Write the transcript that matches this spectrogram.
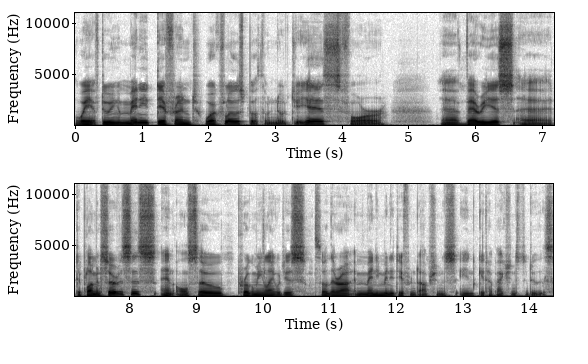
a way of doing many different workflows, both on Node.js for uh, various uh, deployment services and also programming languages. So there are many, many different options in GitHub Actions to do this.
